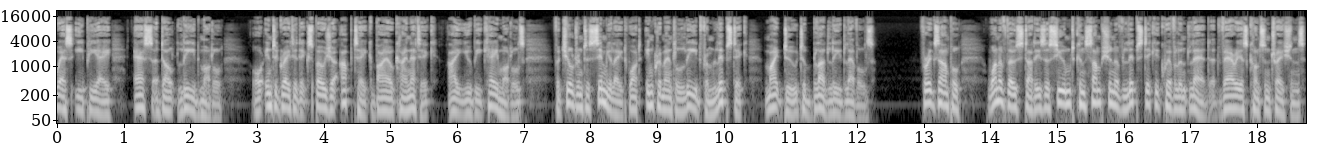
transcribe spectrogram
US EPA S adult lead model, or Integrated Exposure Uptake Biokinetic IEUBK models for children to simulate what incremental lead from lipstick might do to blood lead levels. For example, one of those studies assumed consumption of lipstick equivalent lead at various concentrations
